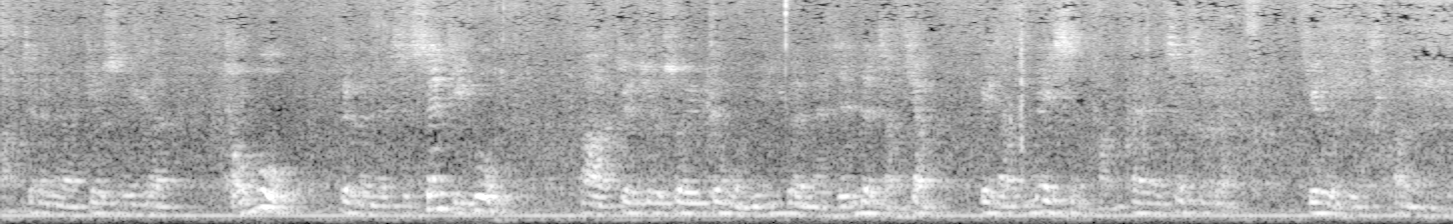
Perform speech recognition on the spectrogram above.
啊，这个呢就是一个头部，这个呢是身体部，啊，这就是说跟我们一个呢人的长相非常类似，我们看一下测试一下，结果就是放在这里，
